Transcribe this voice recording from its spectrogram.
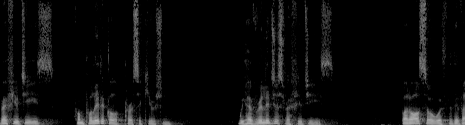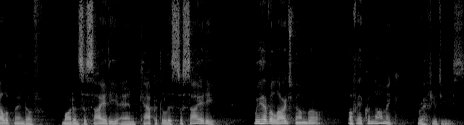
refugees from political persecution, we have religious refugees but also with the development of modern society and capitalist society, we have a large number of economic refugees.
